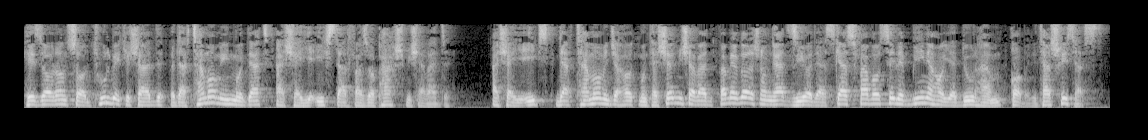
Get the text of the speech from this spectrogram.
هزاران سال طول بکشد و در تمام این مدت اشعه ایکس در فضا پخش می شود. اشعه ایکس در تمام جهات منتشر می شود و مقدارش آنقدر زیاد است که از فواصل بی نهایت دور هم قابل تشخیص است.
